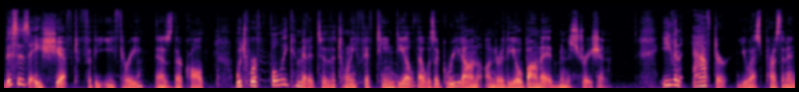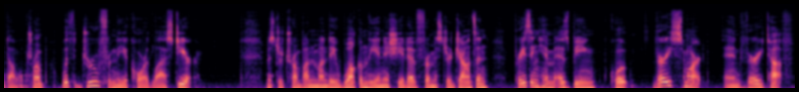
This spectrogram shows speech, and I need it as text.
This is a shift for the E3, as they're called, which were fully committed to the 2015 deal that was agreed on under the Obama administration, even after U.S. President Donald Trump withdrew from the accord last year. Mr. Trump on Monday welcomed the initiative from Mr. Johnson, praising him as being, quote, very smart and very tough.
